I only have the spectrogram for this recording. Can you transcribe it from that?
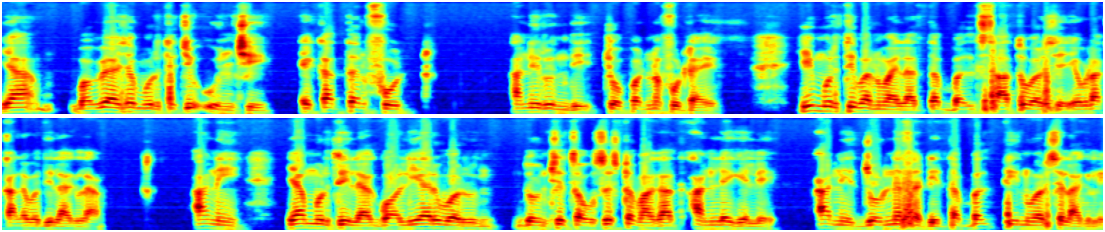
या भव्य अशा मूर्तीची उंची एकाहत्तर फूट आणि रुंदी चोपन्न फूट आहे. ही मूर्ती बनवायला तब्बल सात वर्षे एवढा कालावधी लागला. आणि या मूर्तीला ग्वालियरवरून दोनशे चौसष्ट भागात आणले गेले आणि जोडण्यासाठी तब्बल तीन वर्ष लागले.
